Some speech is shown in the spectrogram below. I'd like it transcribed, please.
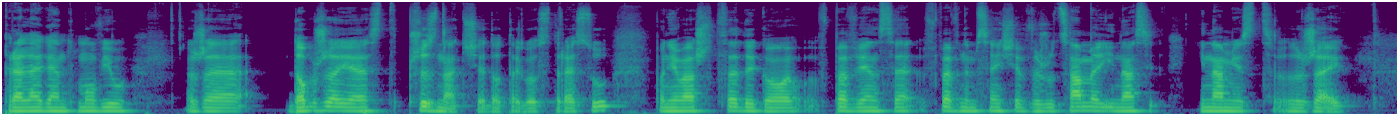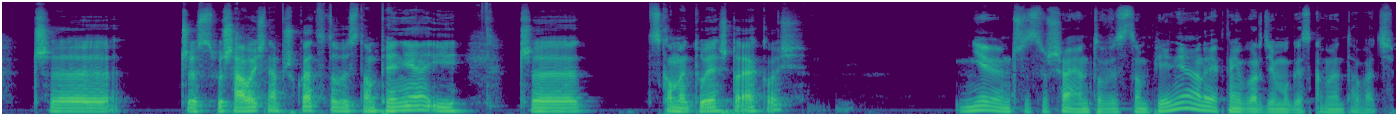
prelegent mówił, że Dobrze jest przyznać się do tego stresu, ponieważ wtedy go w, pewien se, w pewnym sensie wyrzucamy i, nas, i nam jest lżej. Czy, czy słyszałeś na przykład to wystąpienie i czy skomentujesz to jakoś? Nie wiem, czy słyszałem to wystąpienie, ale jak najbardziej mogę skomentować.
